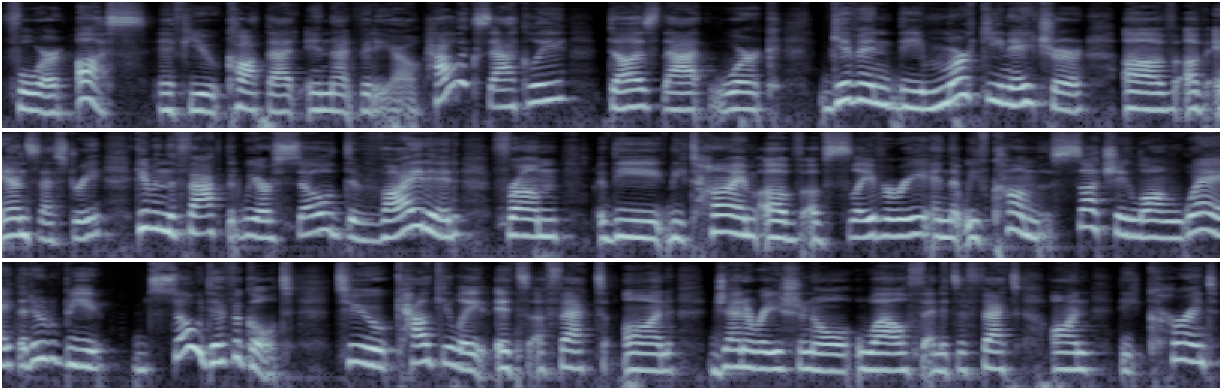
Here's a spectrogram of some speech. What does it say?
for us, if you caught that in that video. How exactly does that work given the murky nature of, of ancestry given the fact that we are so divided from the the time of, of slavery and that we've come such a long way that it would be so difficult to calculate its effect on generational wealth and its effect on the current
